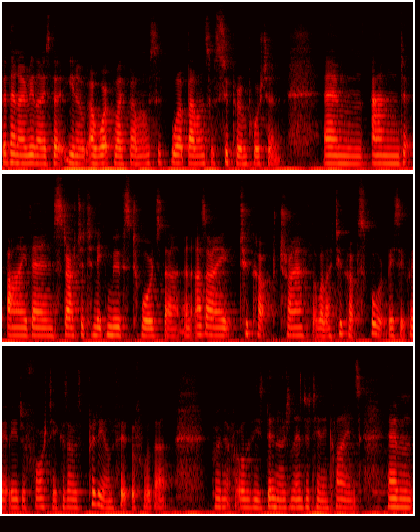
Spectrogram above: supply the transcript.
But then I realised that you know a work life balance work balance was super important. Um, and I then started to make moves towards that. And as I took up triathlon, well, I took up sport basically at the age of 40 because I was pretty unfit before that, going out for all of these dinners and entertaining clients. Um,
